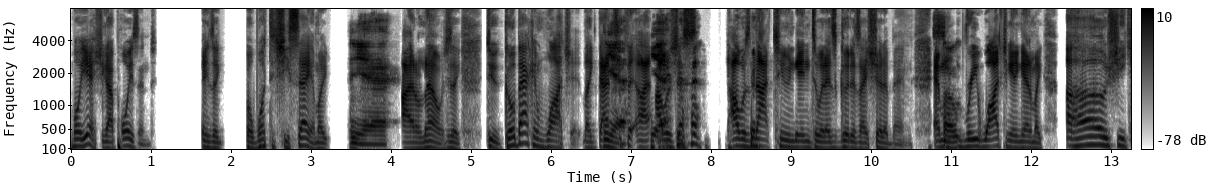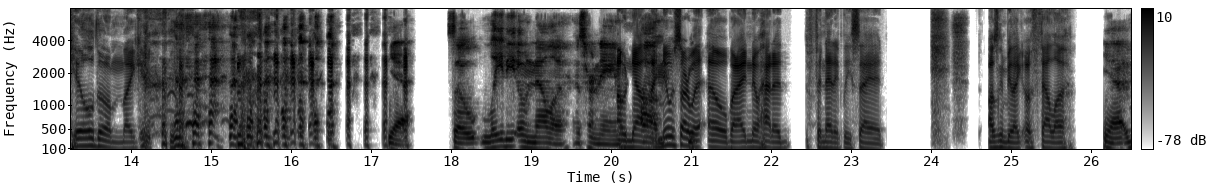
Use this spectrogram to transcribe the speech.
"Well, yeah, she got poisoned." And he's like, "But what did she say?" I'm like, yeah. I don't know. She's like, dude, go back and watch it. Like that's yeah. I, yeah. I, was just I was not tuned into it as good as I should have been. And so, rewatching it again, I'm like, oh, she killed him. Like Yeah. So Lady Onella is her name. Oh no. Um, I knew it started with O, but I didn't know how to phonetically say it. I was gonna be like Othello. Yeah, it,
